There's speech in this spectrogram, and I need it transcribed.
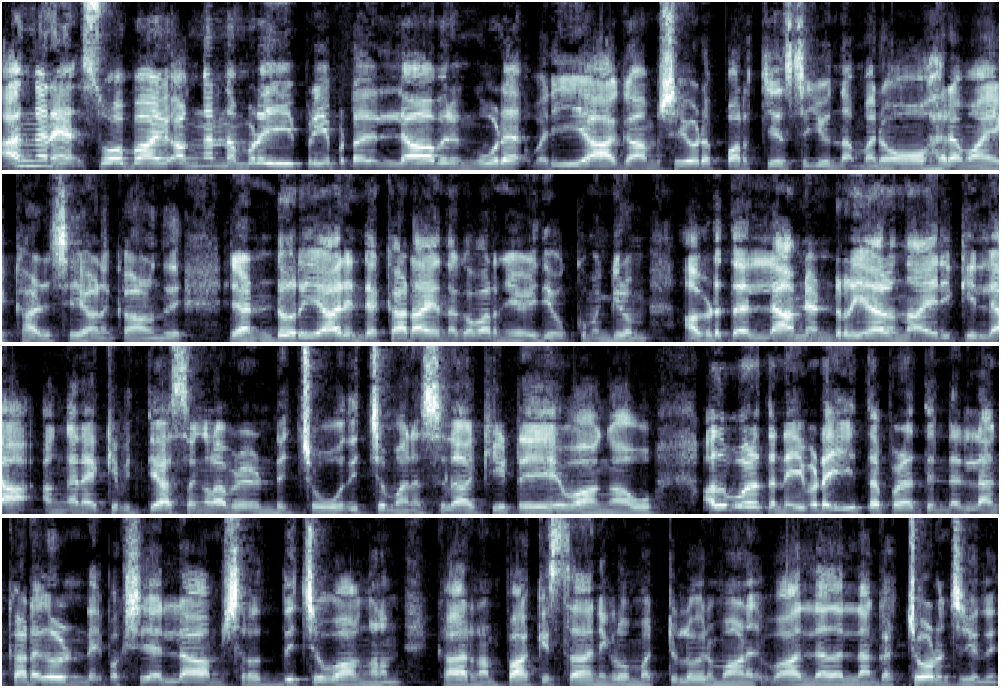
അങ്ങനെ സ്വാഭാവിക അങ്ങനെ നമ്മുടെ ഈ പ്രിയപ്പെട്ട എല്ലാവരും കൂടെ വലിയ ആകാംക്ഷയോടെ പർച്ചേസ് ചെയ്യുന്ന മനോഹരമായ കാഴ്ചയാണ് കാണുന്നത്. രണ്ട് റിയാലിന്റെ കട എന്നൊക്കെ പറഞ്ഞ് എഴുതി വെക്കുമെങ്കിലും അവിടുത്തെ എല്ലാം രണ്ട് റിയാലൊന്നും ആയിരിക്കില്ല അങ്ങനെയൊക്കെ വ്യത്യാസങ്ങൾ അവിടെ ഉണ്ട് ചോദിച്ച് മനസ്സിലാക്കിയിട്ടേ വാങ്ങാവൂ. അതുപോലെ തന്നെ ഇവിടെ ഈത്തപ്പഴത്തിന്റെ എല്ലാം കടകളുണ്ട്. പക്ഷേ എല്ലാം ശ്രദ്ധിച്ച് വാങ്ങണം. കാരണം പാകിസ്ഥാനികളും മറ്റുള്ളവരുമാണ് അതെല്ലാം കച്ചവടം ചെയ്യുന്നത്.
